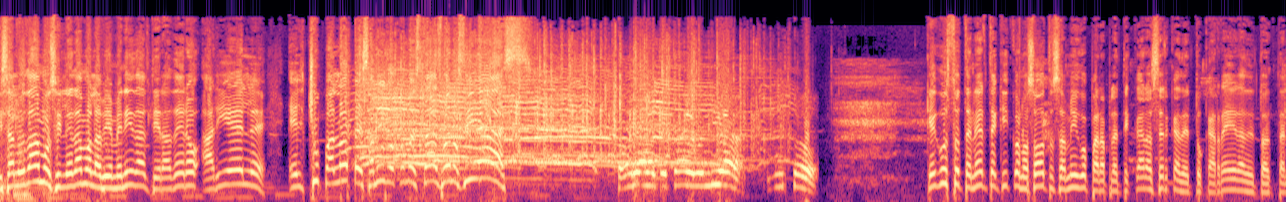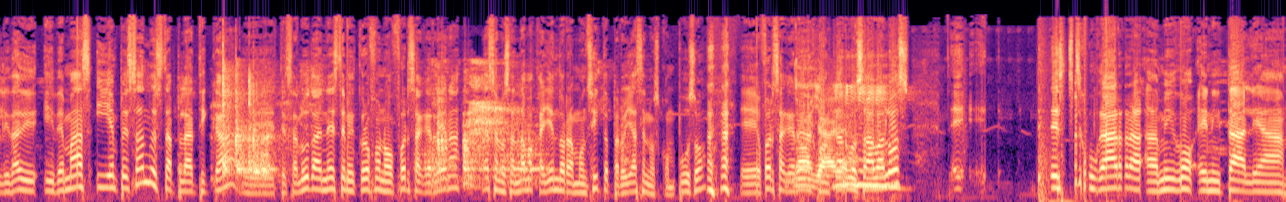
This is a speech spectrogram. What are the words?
Y saludamos y le damos la bienvenida al tiradero Ariel El Chupa López. Amigo, ¿cómo estás? Buenos días. Hola, ¿qué tal? Buen día. gusto. Qué gusto tenerte aquí con nosotros, amigo, para platicar acerca de tu carrera, de tu actualidad y, y demás. Y empezando esta plática, eh, te saluda en este micrófono Fuerza Guerrera. Ya se nos andaba cayendo Ramoncito, pero ya se nos compuso. Eh, Fuerza Guerrera No, ya, Juan. Carlos Ábalos. Eh, eh, después de jugar, amigo, en Italia,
